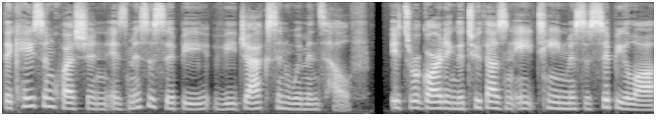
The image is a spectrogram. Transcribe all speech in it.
The case in question is Mississippi v. Jackson Women's Health. It's regarding the 2018 Mississippi law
